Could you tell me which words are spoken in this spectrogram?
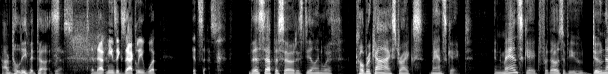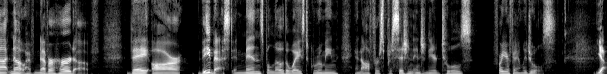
I believe it does. Yes. And that means exactly what it says. This episode is dealing with Cobra Kai strikes Manscaped. And Manscaped, for those of you who do not know, have never heard of, they are the best in men's below the waist grooming and offers precision engineered tools for your family jewels. Yeah.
